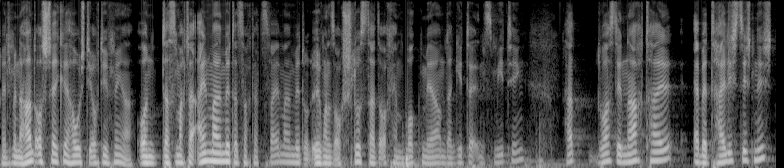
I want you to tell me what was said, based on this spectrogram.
Wenn ich meine Hand ausstrecke, haue ich die auf die Finger. Und das macht er einmal mit, das macht er zweimal mit und irgendwann ist auch Schluss, da hat er auch keinen Bock mehr und dann geht er ins Meeting. Hat, du hast den Nachteil, er beteiligt sich nicht,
